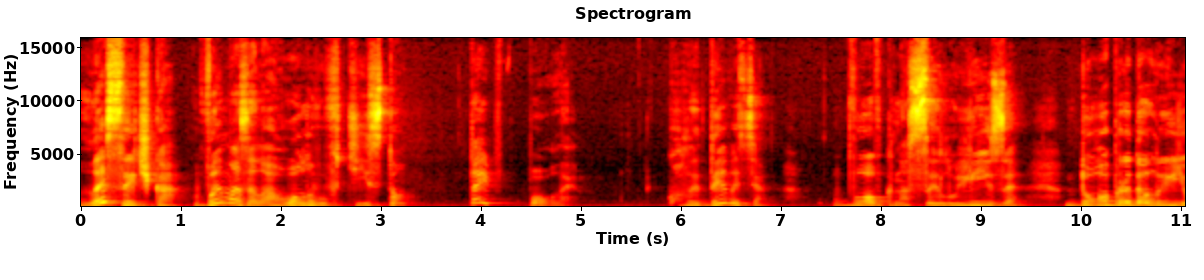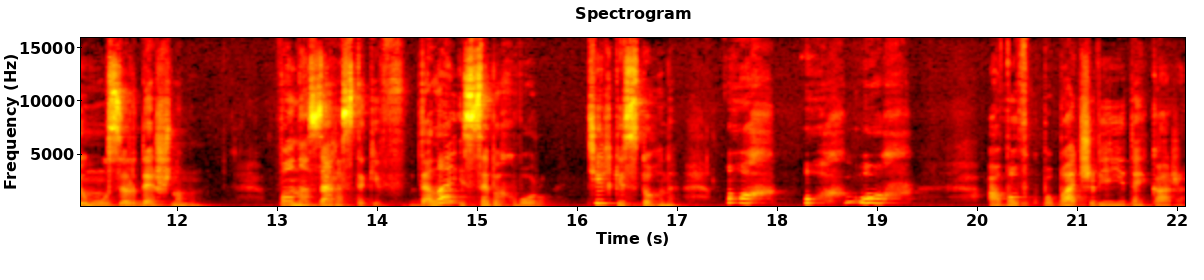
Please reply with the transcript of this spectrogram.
Лисичка вимазала голову в тісто та й в поле. Коли дивиться, вовк на силу лізе, добре дали йому сердешному. Вона зараз таки вдала із себе хвору, тільки стогне Ох, ох, ох. А вовк побачив її та й каже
